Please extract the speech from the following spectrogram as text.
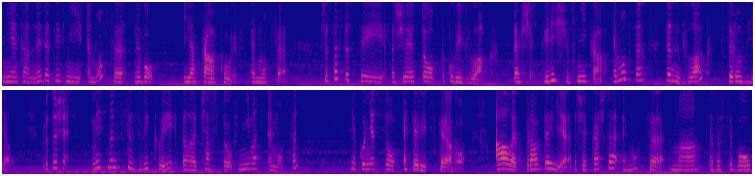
nějaká negativní emoce nebo jakákoliv emoce, představte si, že je to takový vlak. Takže když vzniká emoce, ten vlak se rozjel. Protože my jsme si zvykli eh, často vnímat emoce jako něco eterického. Ale pravda je, že každá emoce má za sebou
